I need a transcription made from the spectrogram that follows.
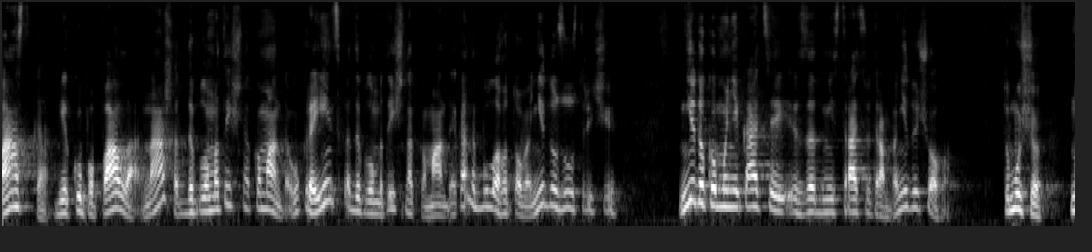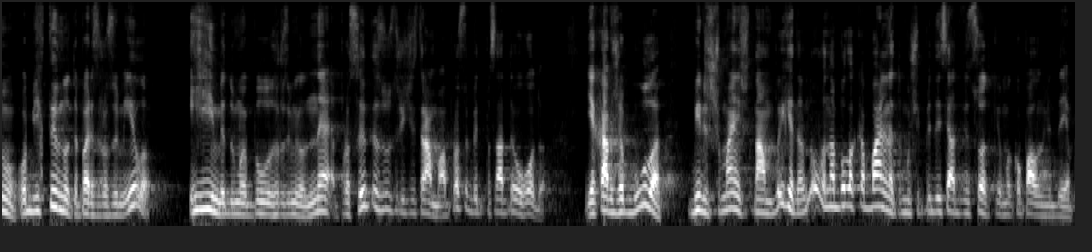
пастка, в яку попала наша дипломатична команда, українська дипломатична команда, яка не була готова ні до зустрічі, ні до комунікації з адміністрацією Трампа, ні до чого. Тому що ну, об'єктивно тепер зрозуміло, і їм, я думаю, було зрозуміло не просити зустрічі з Трампом, а просто підписати угоду, яка вже була більш-менш нам вигідна. Ну, вона була кабальна, тому що 50% ми копалин віддаємо,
